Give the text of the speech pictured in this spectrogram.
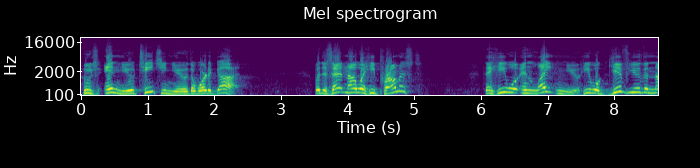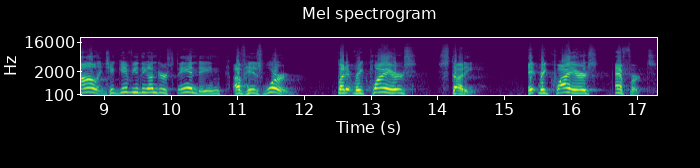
who's in you teaching you the word of God? But is that not what he promised? That he will enlighten you, he will give you the knowledge, he'll give you the understanding of his word but it requires study, it requires effort.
